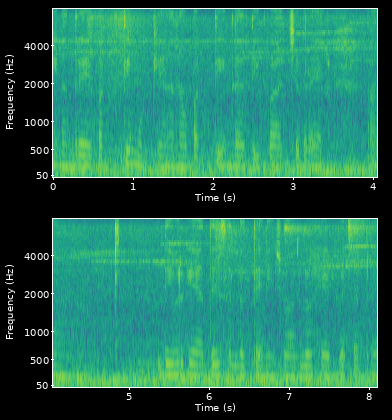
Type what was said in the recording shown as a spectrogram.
ಏನಂದರೆ ಭಕ್ತಿ ಮುಖ್ಯ. ನಾವು ಭಕ್ತಿಯಿಂದ ದೀಪ ಹಚ್ಚಿದ್ರೆ ದೇವ್ರಿಗೆ ಅದೇ ಸಲ್ಲುತ್ತೆ ನಿಜವಾಗ್ಲೂ ಹೇಳಬೇಕಂದ್ರೆ.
